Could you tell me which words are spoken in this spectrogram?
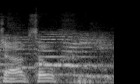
job. So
